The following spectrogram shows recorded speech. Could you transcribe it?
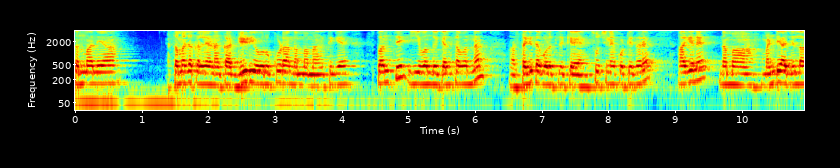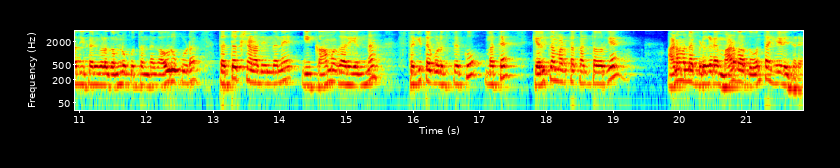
ಸನ್ಮಾನ್ಯ ಸಮಾಜ ಕಲ್ಯಾಣಕ ಡಿಡಿ ಅವರು ಕೂಡ ನಮ್ಮ ಮಾತಿಗೆ ಸ್ಪಂದಿಸಿ ಈ ಒಂದು ಕೆಲಸವನ್ನ ಸ್ಥಗಿತಗೊಳಿಸಲಿಕ್ಕೆ ಸೂಚನೆ ಕೊಟ್ಟಿದ್ದಾರೆ. ಹಾಗೇನೆ ನಮ್ಮ ಮಂಡ್ಯ ಜಿಲ್ಲಾಧಿಕಾರಿಗಳ ಗಮನಕ್ಕೂ ತಂದಾಗ ಅವರು ಕೂಡ ತತ್ಕ್ಷಣದಿಂದನೇ ಈ ಕಾಮಗಾರಿಯನ್ನ ಸ್ಥಗಿತಗೊಳಿಸಬೇಕು ಮತ್ತೆ ಕೆಲಸ ಮಾಡ್ತಕ್ಕಂಥವ್ರಿಗೆ ಹಣವನ್ನು ಬಿಡುಗಡೆ ಮಾಡಬಾರ್ದು ಅಂತ ಹೇಳಿದ್ದಾರೆ.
